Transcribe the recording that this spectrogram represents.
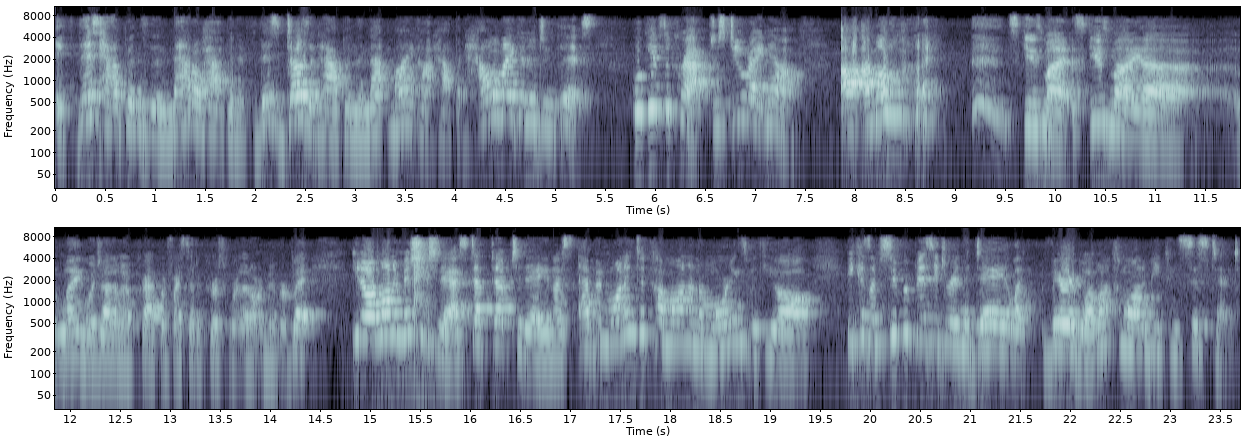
if this happens, then that'll happen. If this doesn't happen, then that might not happen. How am I going to do this? Who gives a crap? Just do right now. Uh, I'm on my, excuse my, excuse my uh, language. I don't know crap if I said a curse word. I don't remember. But, you know, I'm on a mission today. I stepped up today and I, I've been wanting to come on in the mornings with you all because I'm super busy during the day, like variable. I want to come on and be consistent.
